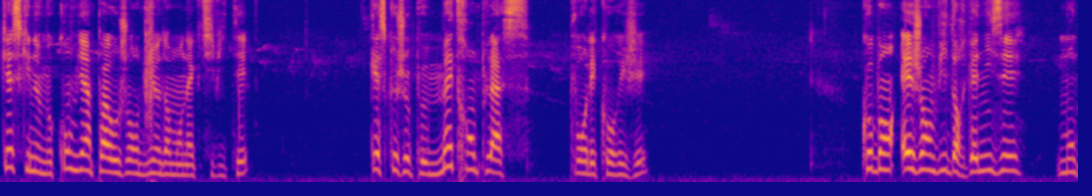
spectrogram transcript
Qu'est-ce qui ne me convient pas aujourd'hui dans mon activité? Qu'est-ce que je peux mettre en place pour les corriger? Comment ai-je envie d'organiser mon,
